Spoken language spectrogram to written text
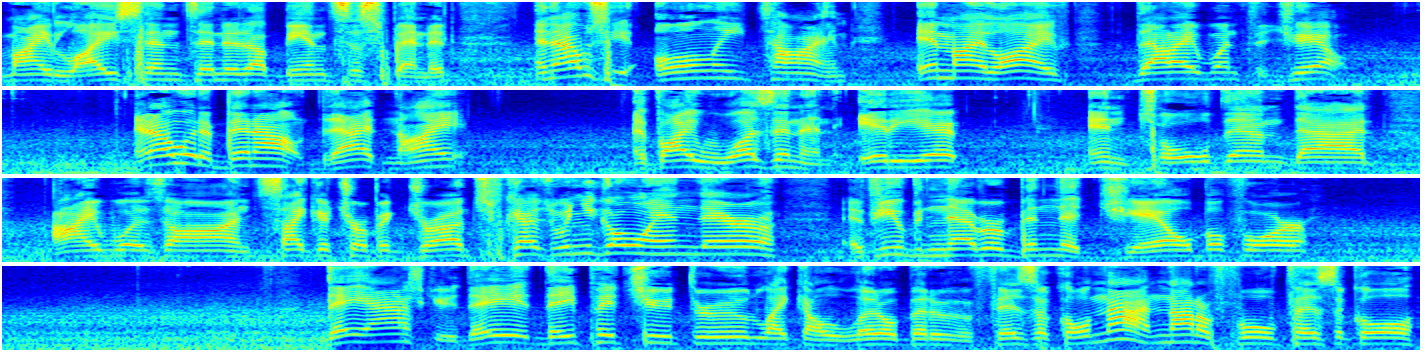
My license ended up being suspended. And that was the only time in my life that I went to jail. And I would have been out that night if I wasn't an idiot and told them that I was on psychotropic drugs. Because when you go in there, if you've never been to jail before, they ask you they they put you through like a little bit of a physical not not a full physical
